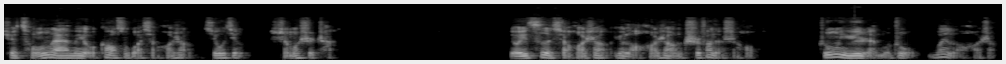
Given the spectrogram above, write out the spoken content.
却从来没有告诉过小和尚究竟什么是禅。有一次，小和尚与老和尚吃饭的时候，终于忍不住问老和尚：“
